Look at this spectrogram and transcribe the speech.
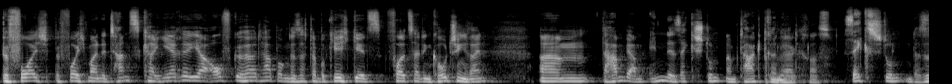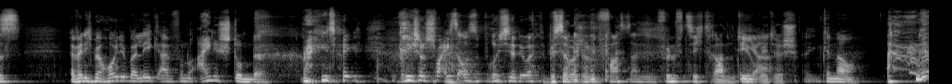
bevor ich, bevor ich meine Tanzkarriere ja aufgehört habe und gesagt habe, okay, ich gehe jetzt Vollzeit in Coaching rein, ähm, da haben wir am Ende sechs Stunden am Tag trainiert. Ja, krass. Sechs Stunden. Das ist, wenn ich mir heute überlege, einfach nur eine Stunde. kriege ich schon Schweißausbrüche. Du. du bist aber schon fast an den 50 dran, theoretisch. Ja, genau.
